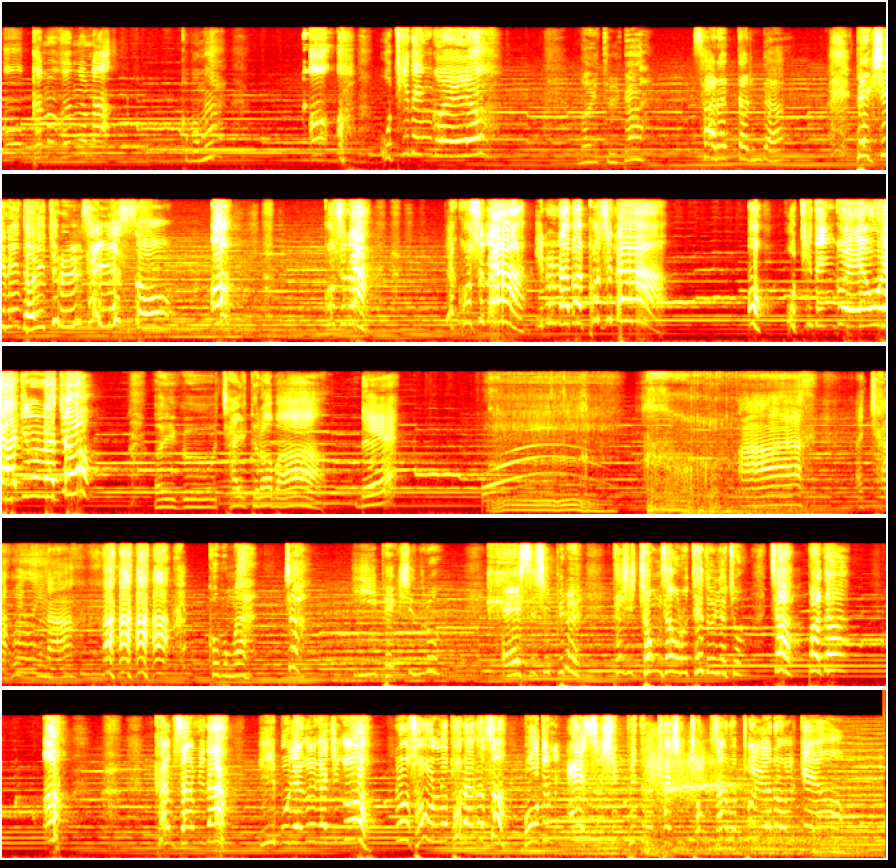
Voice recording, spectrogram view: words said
어, 간호사 누나, 꼬봉아 어, 어, 어떻게 된 거예요? 너희 둘 다 살았단다 백신이 너희 둘을 살렸어 어, 고순아, 야, 고순아, 일어나봐, 고순아. 어, 어떻게 된 거예요? 왜 안 일어나죠? 어이구 잘 들어봐. 네? 아 자고 있구나. 거봉아 자 이 백신으로 SCP를 다시 정상으로 되돌려줘. 자 받아. 어, 감사합니다. 이 물약을 가지고 서울로 돌아가서 모든 SCP들을 다시 정상으로 돌려놓을게요.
